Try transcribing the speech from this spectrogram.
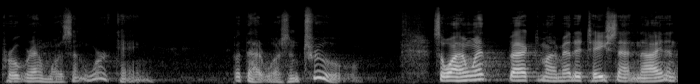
program wasn't working. But that wasn't true. So I went back to my meditation that night and,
